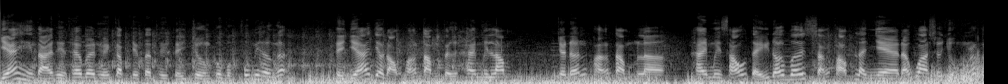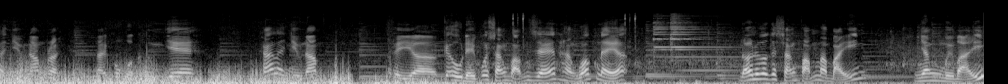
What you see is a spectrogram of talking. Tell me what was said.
giá hiện tại thì theo bên Nguyễn cập nhật tình thị, thị trường khu vực Phú Mỹ Hưng á thì giá dao động khoảng tầm từ 25 cho đến khoảng tầm là 26 tỷ đối với sản phẩm là nhà đã qua sử dụng rất là nhiều năm rồi tại khu vực Hưng Gia khá là nhiều năm. Thì cái ưu điểm của sản phẩm ZS Hàn Quốc này á đối với cái sản phẩm mà 7 nhân 17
